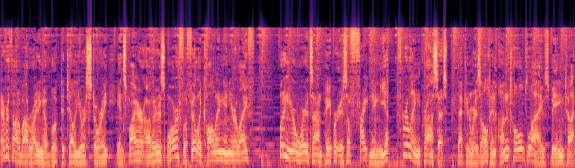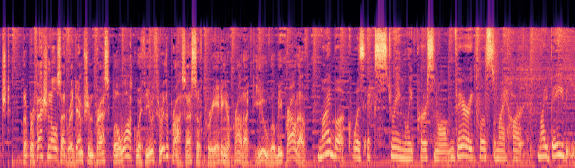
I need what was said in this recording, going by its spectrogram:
Ever thought about writing a book to tell your story, inspire others, or fulfill a calling in your life? Putting your words on paper is a frightening yet thrilling process that can result in untold lives being touched. The professionals at Redemption Press will walk with you through the process of creating a product you will be proud of. My book was extremely personal, very close to my heart. My baby.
